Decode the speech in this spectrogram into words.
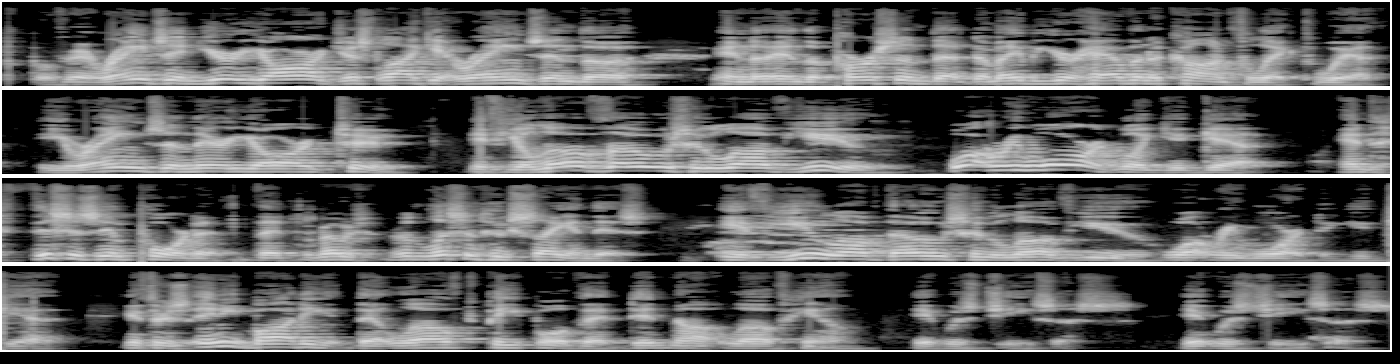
it rains in your yard just like it rains in the, in the, in the person that maybe you're having a conflict with. He rains in their yard too. If you love those who love you, what reward will you get? And this is important that listen who's saying this. If you love those who love you, what reward do you get? If there's anybody that loved people that did not love him, it was Jesus. It was Jesus.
